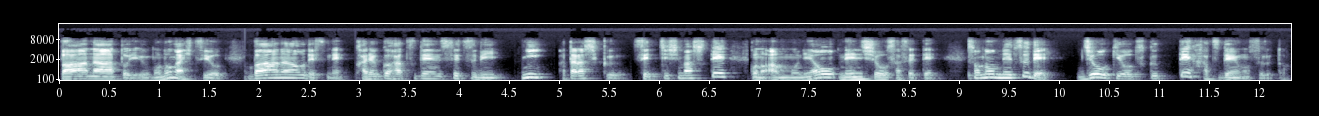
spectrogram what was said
バーナーというものが必要。バーナーをですね、火力発電設備に新しく設置しまして、このアンモニアを燃焼させて、その熱で蒸気を作って発電をすると。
